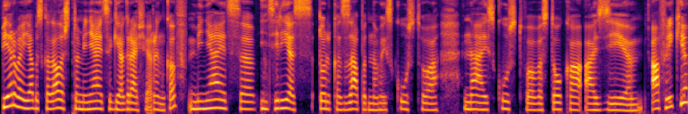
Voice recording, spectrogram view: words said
Первое, я бы сказала, что меняется география рынков, меняется интерес только западного искусства на искусство Востока, Азии, Африки.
